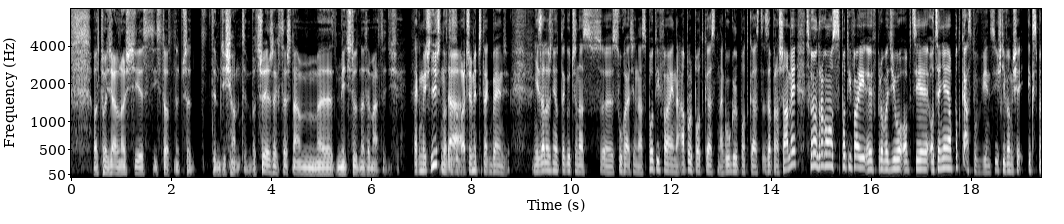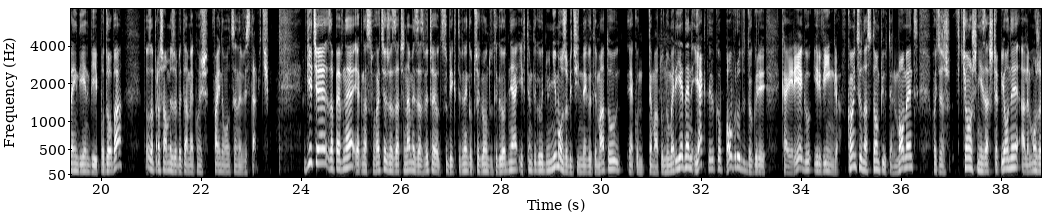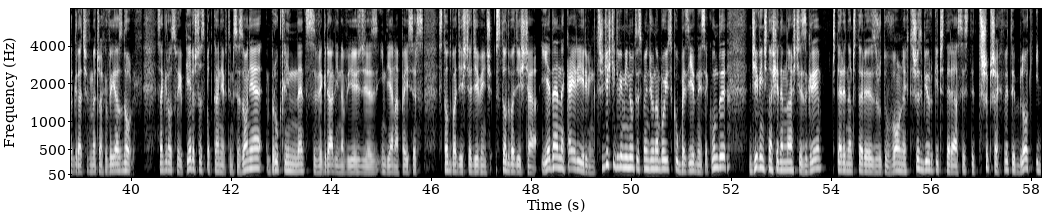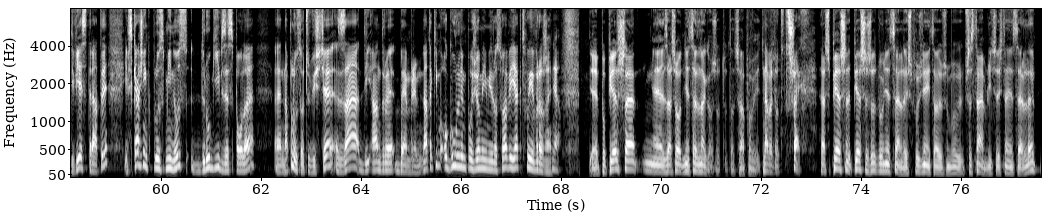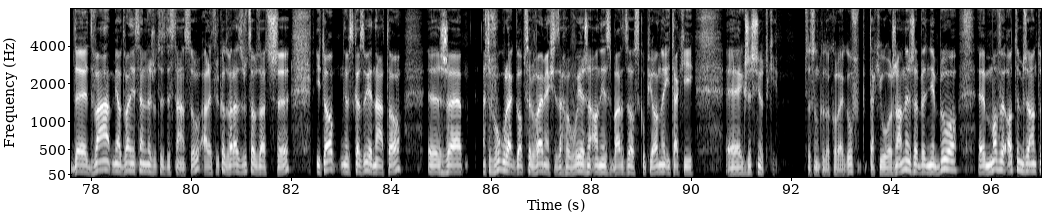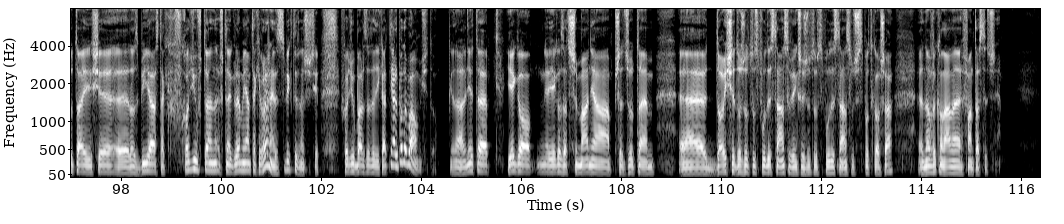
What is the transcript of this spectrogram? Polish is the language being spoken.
Odpowiedzialności jest istotny przed tym dziesiątym, bo czuję, że chcesz tam e, mieć trudne tematy dzisiaj. Tak myślisz? No to Tak. zobaczymy, czy tak będzie. Niezależnie od tego, czy nas e, słuchacie na Spotify, na Apple Podcast, na Google Podcast, zapraszamy. Swoją drogą Spotify e, wprowadziło opcję oceniania podcastów, więc jeśli wam się Explain the NBA podoba, to zapraszamy, żeby tam jakąś fajną ocenę wystawić. Wiecie zapewne, jak nas słuchacie, że zaczynamy zazwyczaj od subiektywnego przeglądu tygodnia i w tym tygodniu nie może być innego tematu, jako tematu numer jeden, jak tylko powrót do gry Kyriego Irvinga. W końcu nastąpił ten moment, chociaż wciąż nie zaszczepiony, ale może grać w meczach wyjazdowych. Zagrał swoje pierwsze spotkanie w tym sezonie. Brooklyn Nets wygrali na wyjeździe z Indiana Pacers 129-121. Kyrie Irving 32 minuty spędził na boisku bez jednej sekundy, 9 na 17 z gry, 4 na 4 z rzutów wolnych, 3 zbiórki, 4 asysty, 3 przechwyty, blok i dwie straty. I wskaźnik plus minus drugi w zespole na plus oczywiście, za DeAndre Bembrym. Na takim ogólnym poziomie, Mirosławie, jak twoje wrażenia? E, Po pierwsze, e, zaczął od niecelnego rzutu, to trzeba powiedzieć. Nawet od trzech. Znaczy pierwszy, pierwszy rzut był niecelny, już później to już mu, przestałem liczyć te niecelne. Dwa, miał dwa niecelne rzuty z dystansu, ale tylko dwa razy rzucał za trzy i to wskazuje na to, że znaczy w ogóle jak go obserwowałem, jak się zachowuje, że on jest bardzo skupiony i taki e, grzeczniutki w stosunku do kolegów, taki ułożony, żeby nie było e, mowy o tym, że on tutaj się e, rozbija, tak wchodził w, ten, w tę grę, miałem takie wrażenie, to jest subiektywne oczywiście, wchodził bardzo delikatnie, ale podobało mi się to. Generalnie te jego, jego zatrzymania przed rzutem, e, dojście do rzutu z półdystansu, większość rzutów z półdystansu czy spod kosza, e, no wykonane fantastycznie.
